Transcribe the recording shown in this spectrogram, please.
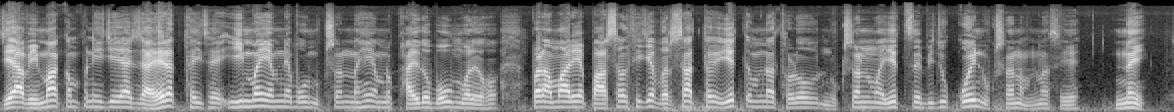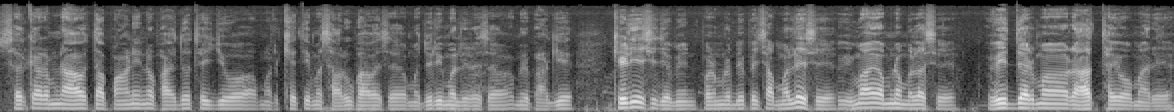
જે આ વીમા કંપની જે આ જાહેરાત થઈ છે, એમાંય અમને બહુ નુકસાન નહીં, અમને ફાયદો બહુ મળ્યો હો. પણ અમારે પાછળથી જે વરસાદ થયો, એ જ અમને થોડો નુકસાનમાં, એ જ છે. બીજું કોઈ નુકસાન અમને છે નહીં. સરકાર અમને આવતા પાણીનો ફાયદો થઈ ગયો. અમારે ખેતીમાં સારું ફાવે છે, મજૂરી મળી રહે છે. અમે ભાગીએ ખેડીએ છીએ જમીન, પણ અમને બે પૈસા મળે છે. વીમા અમને મળે છે. વીજ દરમાં રાહત થયો અમારે.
